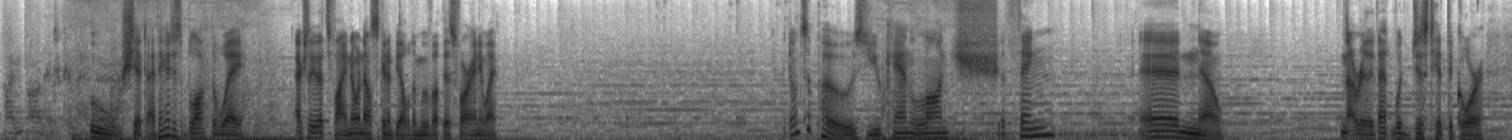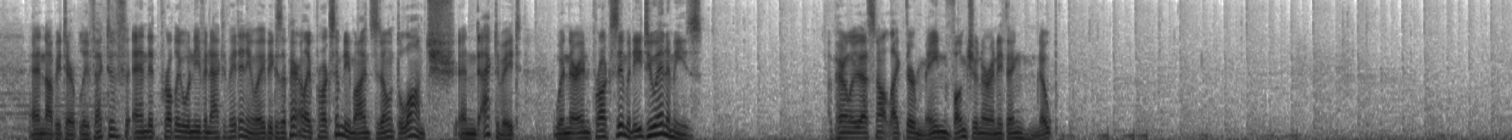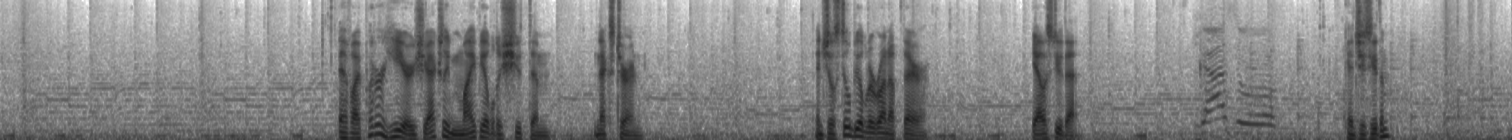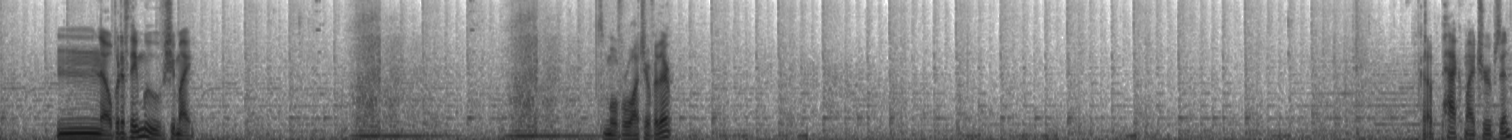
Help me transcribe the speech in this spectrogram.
I'm on it, Commander. Ooh, shit. I think I just blocked the way. Actually, that's fine. No one else is going to be able to move up this far anyway. I don't suppose you can launch a thing? Uh, no. Not really, that would just hit the core and not be terribly effective, and it probably wouldn't even activate anyway, because apparently proximity mines don't launch and activate when they're in proximity to enemies. Apparently that's not like their main function or anything. Nope. If I put her here, she actually might be able to shoot them next turn. And she'll still be able to run up there. Yeah, let's do that. Can't you see them? No, but if they move, she might. Some Overwatch over there. Gotta pack my troops in.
